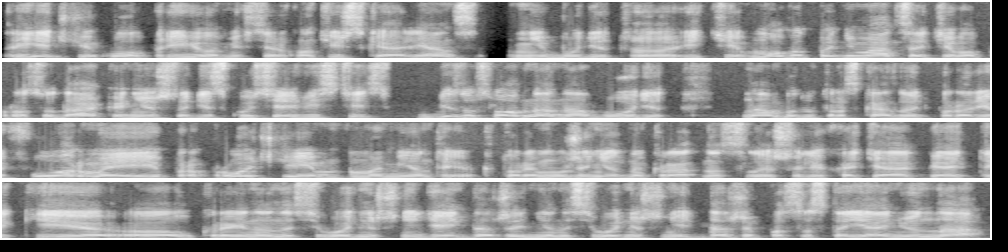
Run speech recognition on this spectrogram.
речи о приеме в Североатлантический альянс не будет э, идти. Могут подниматься эти вопросы, да, конечно, дискуссия вестись. Безусловно, она будет. Нам будут рассказывать про реформы и про прочие моменты, которые мы уже неоднократно слышали. Хотя, опять-таки, э, Украина на сегодняшний день, даже не на сегодняшний день, даже по состоянию на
